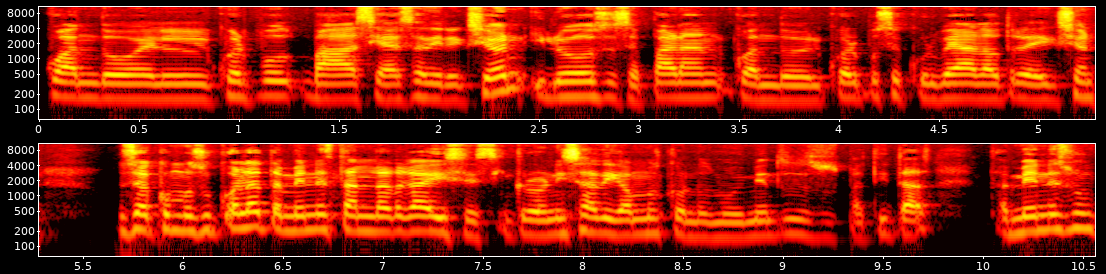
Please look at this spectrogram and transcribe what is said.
cuando el cuerpo va hacia esa dirección y luego se separan cuando el cuerpo se curvea a la otra dirección. O sea, como su cola también es tan larga y se sincroniza, digamos, con los movimientos de sus patitas, también es un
